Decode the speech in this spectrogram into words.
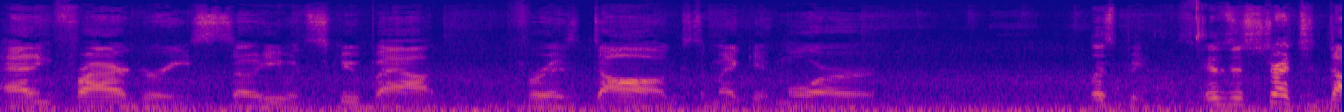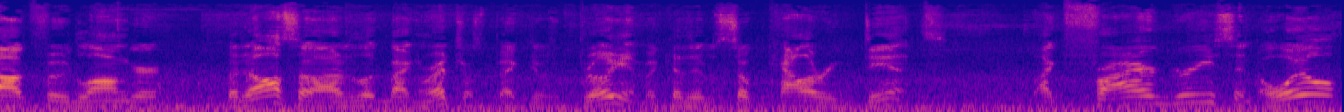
adding fryer grease so he would scoop out for his dogs to make it more. Let's be honest, it was a stretch of dog food longer, but also I look back in retrospect, it was brilliant because it was so calorie dense. Like fryer grease and oil,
